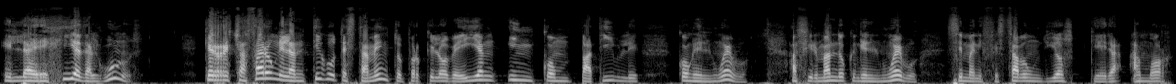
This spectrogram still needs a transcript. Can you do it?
en la herejía de algunos, que rechazaron el Antiguo Testamento porque lo veían incompatible con el Nuevo, afirmando que en el Nuevo se manifestaba un Dios que era amor,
